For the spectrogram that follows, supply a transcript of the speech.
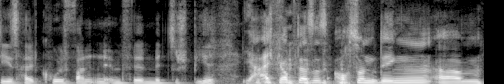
die es halt cool fanden, im Film mitzuspielen. Ja, ich glaube, das ist auch so ein Ding, ähm,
